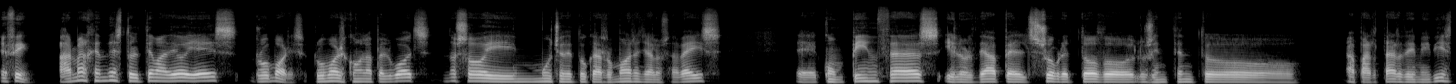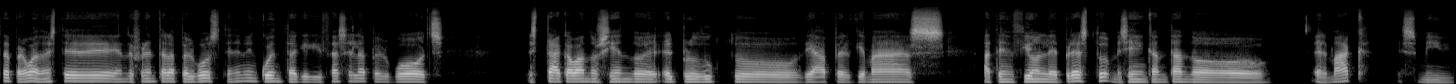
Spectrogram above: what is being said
En fin, al margen de esto, el tema de hoy es rumores. Rumores con el Apple Watch. No soy mucho de tocar rumores, ya lo sabéis. Eh, con pinzas y los de Apple sobre todo los intento apartar de mi vista, pero bueno, este en referente al Apple Watch, teniendo en cuenta que quizás el Apple Watch está acabando siendo el producto de Apple que más atención le presto, me sigue encantando el Mac, es mi,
